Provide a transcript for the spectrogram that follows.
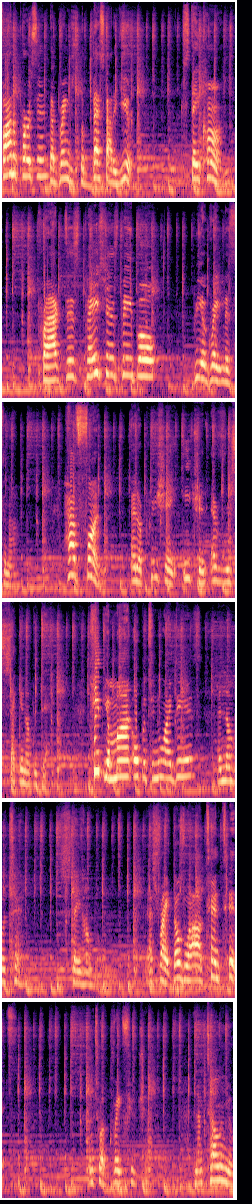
Find a person that brings the best out of you. Stay calm. Practice patience, people. Be a great listener. Have fun and appreciate each and every second of the day. Keep your mind open to new ideas. And number 10, stay humble. That's right, those were our 10 tips into a great future. And I'm telling you,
